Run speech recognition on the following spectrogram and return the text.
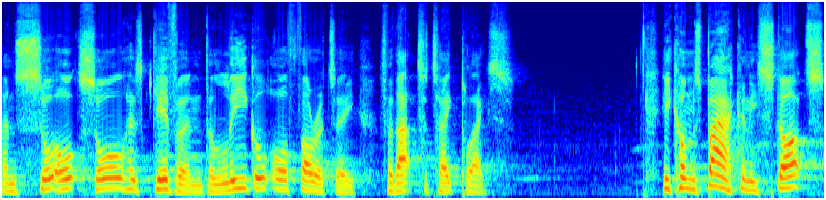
and Saul, Saul has given the legal authority for that to take place. He comes back and he starts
